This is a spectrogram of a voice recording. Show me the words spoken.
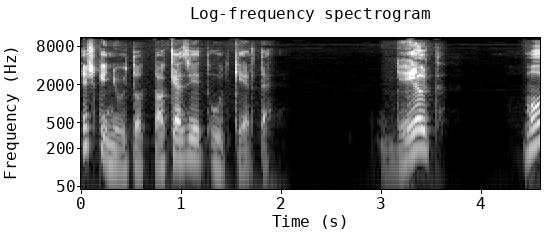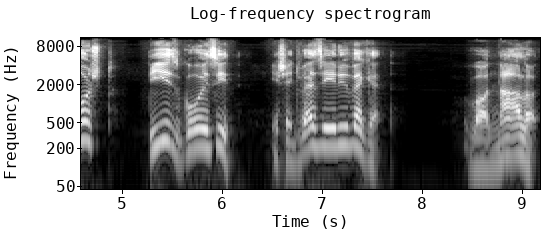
És kinyújtotta a kezét, úgy kérte. Gélt? Most? Tíz gojzit és egy vezérüveget? Van nálad?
